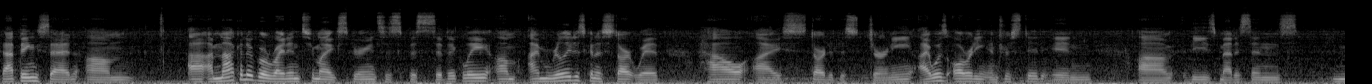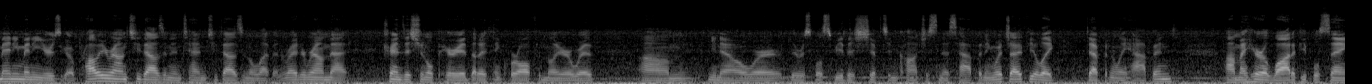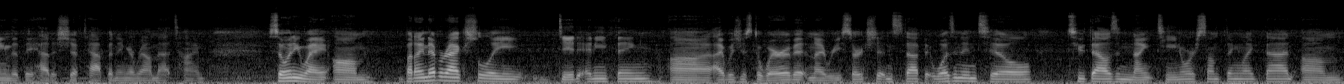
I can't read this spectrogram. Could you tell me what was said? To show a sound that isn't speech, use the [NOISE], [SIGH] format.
that being said, um, uh, I'm not going to go right into my experiences specifically. Um, I'm really just going to start with how I started this journey. I was already interested in um, these medicines many, many years ago, probably around 2010, 2011, right around that transitional period that I think we're all familiar with um, you know, where there was supposed to be this shift in consciousness happening, which I feel like definitely happened. Um, I hear a lot of people saying that they had a shift happening around that time. So anyway, um, but I never actually did anything. Uh, I was just aware of it and I researched it and stuff. It wasn't until 2019 or something like that, um,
